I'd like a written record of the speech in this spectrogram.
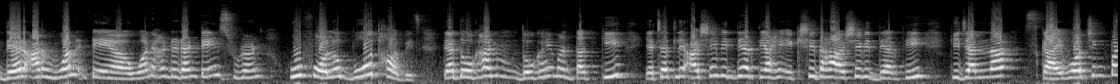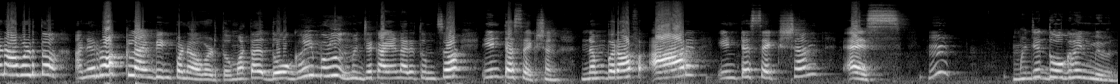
देर आर वन टे one hundred and ten student who follow both hobbies त्या दोघां दोघंही म्हणतात की याच्यातले असे विद्यार्थी आहे एकशे दहा असे विद्यार्थी की ज्यांना स्काय वॉचिंग पण आवडतं आणि रॉक क्लाइम्बिंग पण आवडतं. मग आता दोघंही मिळून म्हणजे काय येणार आहे तुमचं? Intersection number of R intersection S म्हणजे दोघं मिळून.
